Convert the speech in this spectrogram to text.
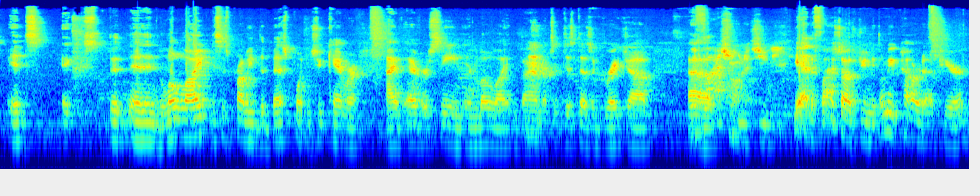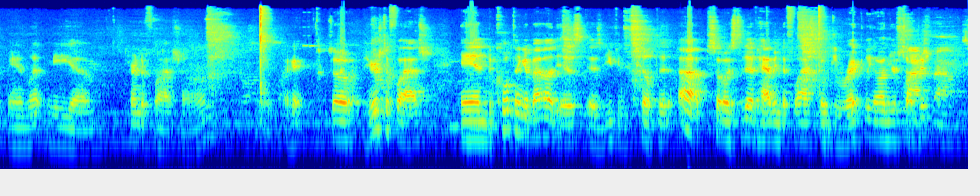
it's, it's and in low light. This is probably the best point and shoot camera I've ever seen in low light environments. It just does a great job. The Uh, flash on it's unique. yeah, the flash on is unique. Let me power it up here and let me um, turn the flash on. Okay, so here's the flash, and the cool thing about it is, is you can tilt it up. So instead of having the flash go directly on your subject,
